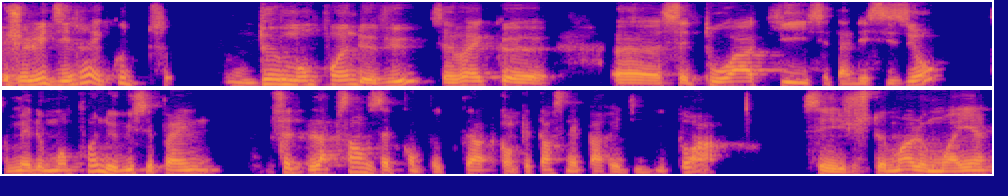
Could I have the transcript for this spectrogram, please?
je lui dirais, écoute, de mon point de vue, c'est vrai que euh, c'est toi qui, c'est ta décision, mais de mon point de vue, c'est pas une, l'absence de cette compétence, compétence n'est pas rédhibitoire. C'est justement le moyen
